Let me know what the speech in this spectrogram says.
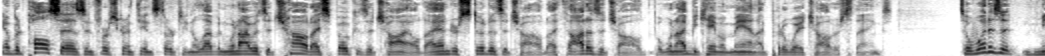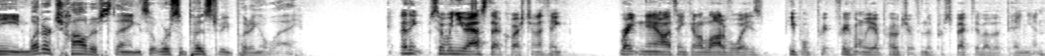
You know, but Paul says in 1 Corinthians 13 11, when I was a child, I spoke as a child. I understood as a child. I thought as a child. But when I became a man, I put away childish things. So, what does it mean? What are childish things that we're supposed to be putting away? I think so. When you ask that question, I think right now, I think in a lot of ways, people pre- frequently approach it from the perspective of opinion.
